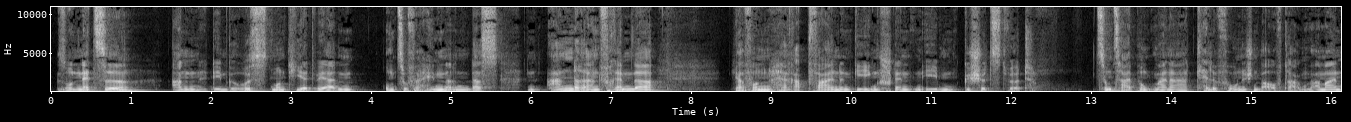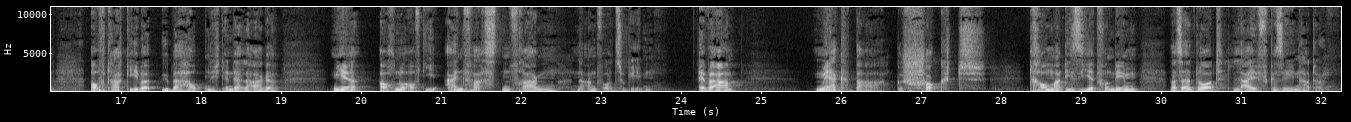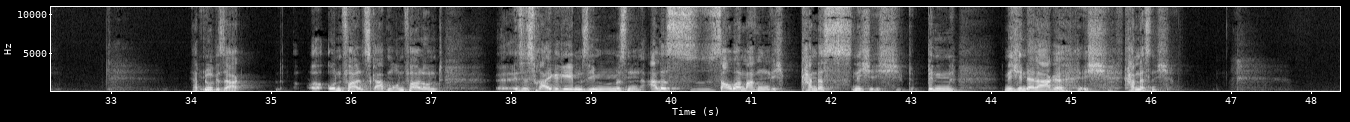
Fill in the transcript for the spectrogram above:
so Netze an dem Gerüst montiert werden, um zu verhindern, dass ein anderer, ein Fremder, ja von herabfallenden Gegenständen eben geschützt wird. Zum Zeitpunkt meiner telefonischen Beauftragung war mein Auftraggeber überhaupt nicht in der Lage, mir auch nur auf die einfachsten Fragen eine Antwort zu geben. Er war merkbar geschockt, traumatisiert von dem, was er dort live gesehen hatte. Er hat nur gesagt, Unfall, es gab einen Unfall und äh, es ist freigegeben. Sie müssen alles sauber machen. Ich kann das nicht. Ich bin nicht in der Lage. Ich kann das nicht.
